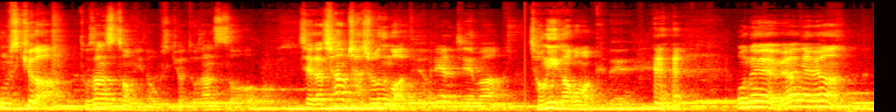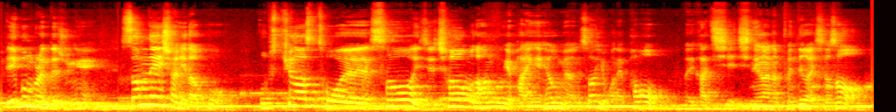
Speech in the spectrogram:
옵스큐라 도산스토어입니다. 옵스큐라 도산스토어. 제가 참 자주 오는 것 같아요. 이제 막 정이 가고 막 그래. 오늘 왜 왔냐면 일본 브랜드 중에 썸네이션이라고 옵스큐라 스토어에서 이제 처음으로 한국에 발행을 해오면서 이번에 팝업을 같이 진행하는 브랜드가 있어서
